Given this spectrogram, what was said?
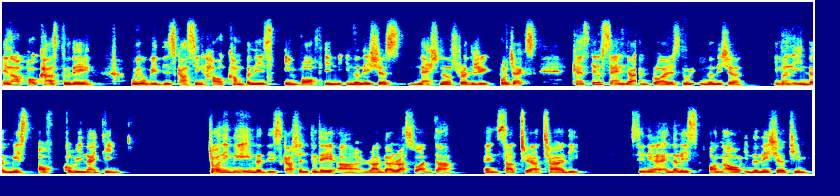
In our podcast today, we will be discussing how companies involved in Indonesia's national strategic projects can still send their employees to Indonesia even in the midst of COVID 19. Joining me in the discussion today are Raga Rasuanta and Satria Cahyadi, senior analysts on our Indonesia team.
